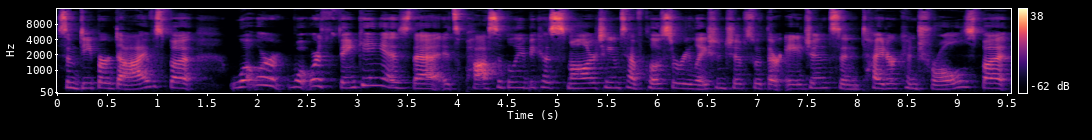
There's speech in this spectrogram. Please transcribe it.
some deeper dives, but what we're what we're thinking is that it's possibly because smaller teams have closer relationships with their agents and tighter controls but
